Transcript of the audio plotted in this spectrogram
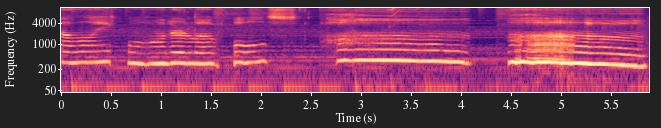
I like water levels. Ah.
